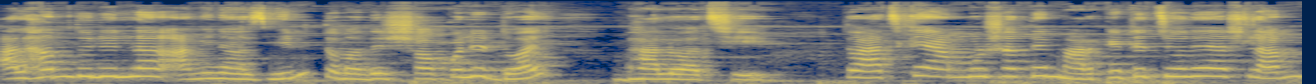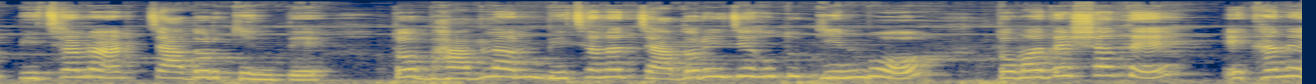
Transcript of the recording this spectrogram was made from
আলহামদুলিল্লাহ, আমি নাজমিন। তোমাদের সকলের দয় ভালো আছি। তো আজকে আম্মুর সাথে মার্কেটে চলে আসলাম বিছানার চাদর কিনতে। তো ভাবলাম বিছানার চাদরই যেহেতু কিনবো তোমাদের সাথে এখানে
